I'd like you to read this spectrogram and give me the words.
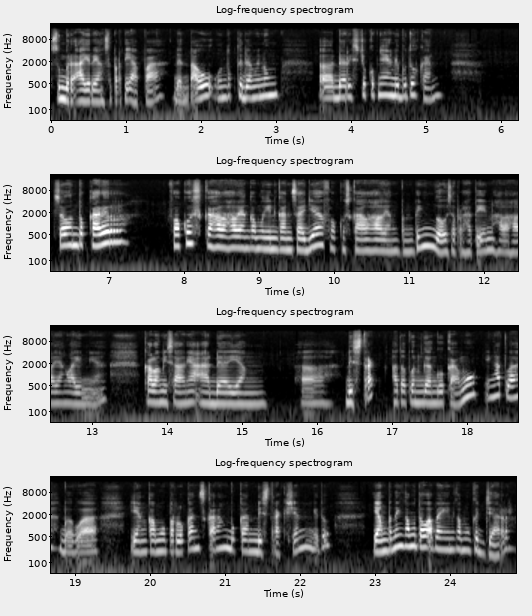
sumber air yang seperti apa dan tahu untuk tidak minum uh, dari secukupnya yang dibutuhkan. So untuk karir fokus ke hal-hal yang kamu inginkan saja, fokus ke hal-hal yang penting, gak usah perhatiin hal-hal yang lainnya. Kalau misalnya ada yang uh, distract ataupun ganggu kamu, ingatlah bahwa yang kamu perlukan sekarang bukan distraction gitu. Yang penting kamu tahu apa yang ingin kamu kejar,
